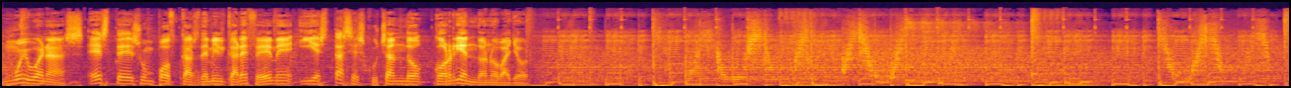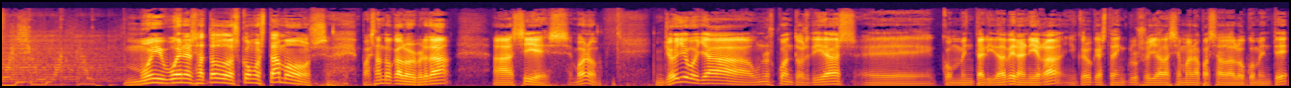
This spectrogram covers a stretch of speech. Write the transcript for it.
Muy buenas, este es un podcast de Milcar FM y estás escuchando Corriendo a Nueva York. Muy buenas a todos, ¿cómo estamos? Pasando calor, ¿verdad? Así es. Bueno, yo llevo ya unos cuantos días eh, con mentalidad veraniega, y creo que hasta incluso ya la semana pasada lo comenté,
